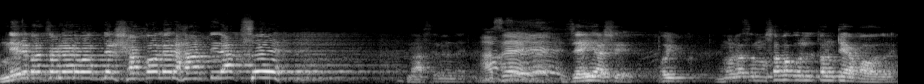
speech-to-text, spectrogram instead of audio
নির্বাচনের মধ্যে সকলের হাতি রাখছে। আছে যেই আসে ওই মোনাসা মুসাফা করলে তখন টেয়া পাওয়া যায়।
